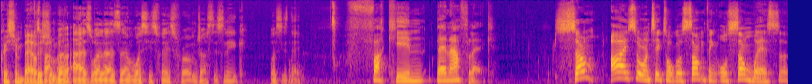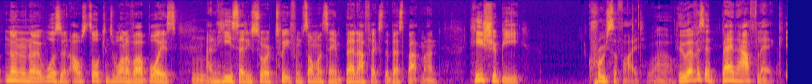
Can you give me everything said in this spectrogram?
Christian Bale's Christian Batman. Bale, as well as um, what's his face from Justice League. What's his name? Fucking Ben Affleck. Some I saw on TikTok or something or somewhere. So, no, no, no, it wasn't. I was talking to one of our boys, Mm. and he said he saw a tweet from someone saying Ben Affleck's the best Batman. He should be crucified. Wow. Whoever said Ben Affleck,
